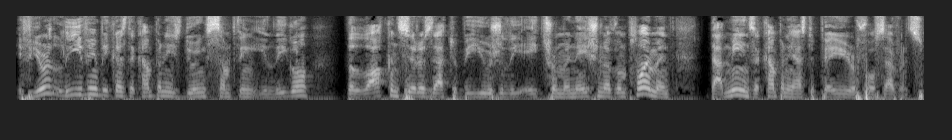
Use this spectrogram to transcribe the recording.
if you're leaving because the company is doing something illegal the law considers that to be usually a termination of employment. That means the company has to pay you your full severance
